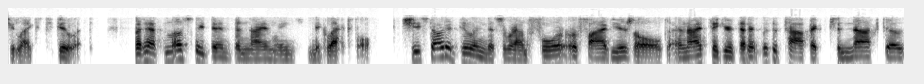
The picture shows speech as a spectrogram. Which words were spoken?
she likes to do it, but have mostly been benignly neglectful. She started doing this around four or five years old, and I figured that it was a topic to not go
